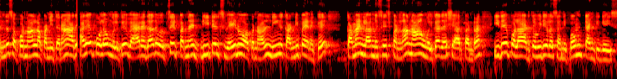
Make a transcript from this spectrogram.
எந்த சப்போர்ட்னாலும் நான் பண்ணித்தரேன் அது அதே போல் உங்களுக்கு வேறு ஏதாவது வெப்சைட் பற்றின டீட்டெயில்ஸ் வேணும் அப்படின்னாலும் நீங்கள் கண்டிப்பாக எனக்கு கமெண்டில் மெசேஜ் பண்ணலாம். நான் உங்களுக்கு அதை ஷேர் பண்ணுறேன் இதே போல் அடுத்த வீடியோவில் சந்திப்போம். தேங்க்யூ கெய்ஸ்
